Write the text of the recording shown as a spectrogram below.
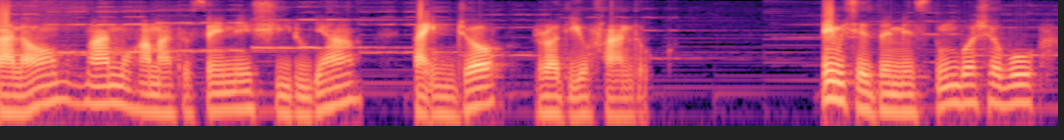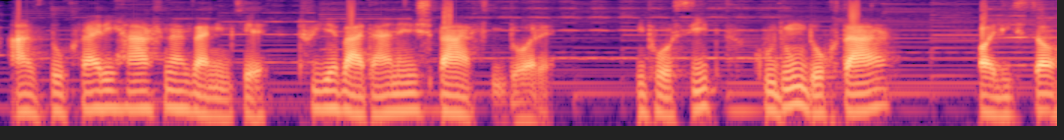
سلام من محمد حسین شیرویم و اینجا رادیو فندق. نمیشه زمستون باشه و از دختری حرف نزنیم که توی بدنش برف میباره. می‌پرسید کدوم دختر؟ آلیسا.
